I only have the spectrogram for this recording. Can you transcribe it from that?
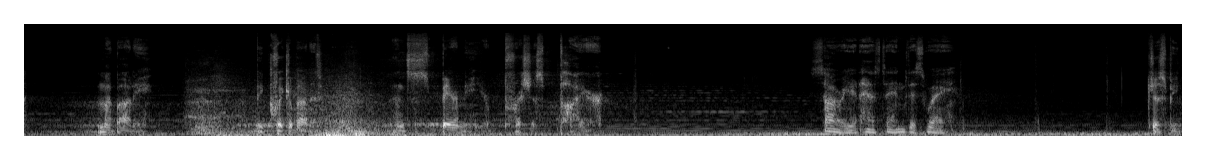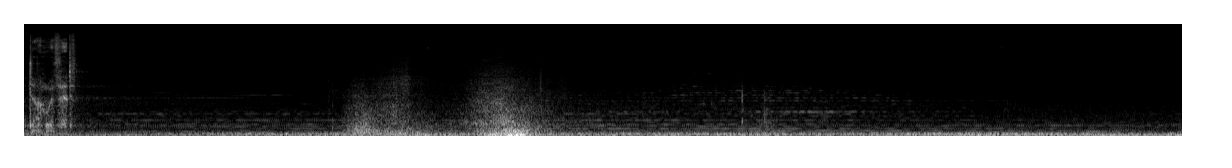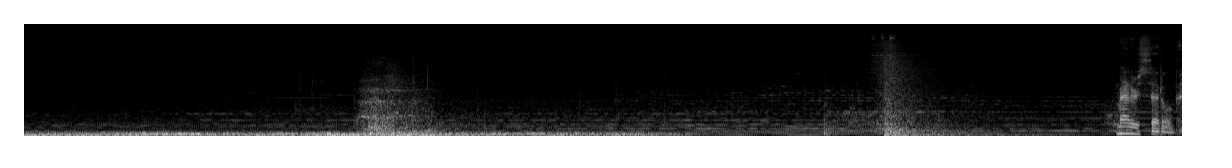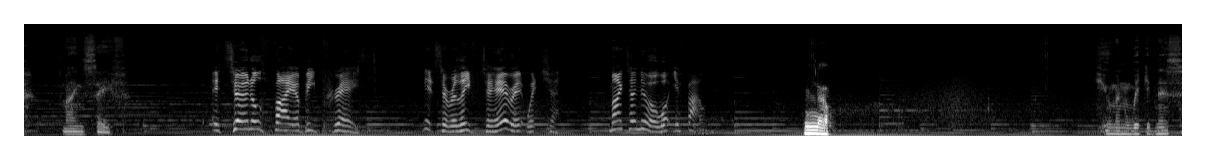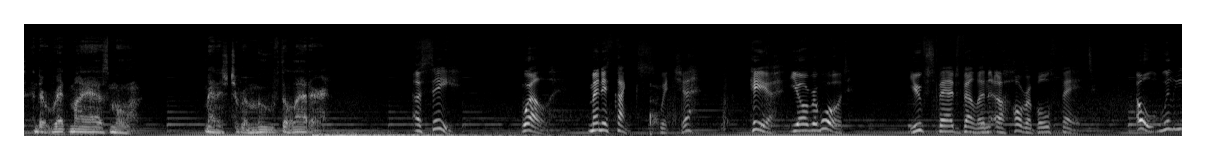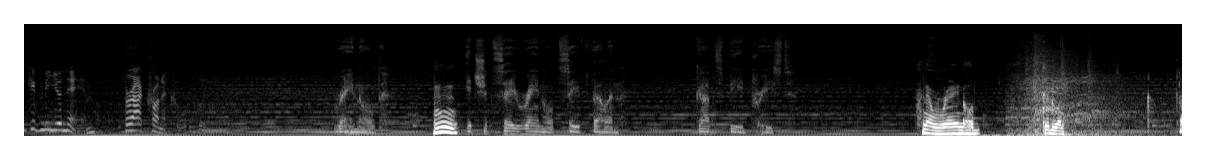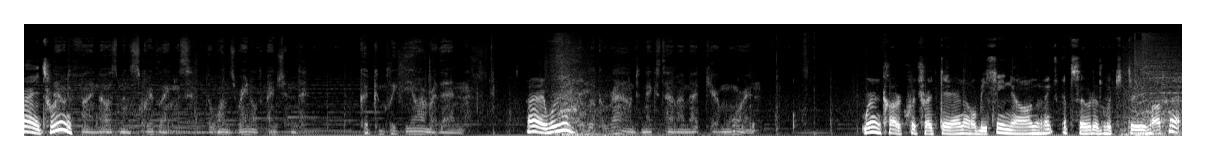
My body. Be quick about it. And spare me your precious pyre. Sorry it has to end this way. Just be done with it. Matters settled. Mine's safe. Eternal fire be praised. It's a relief to hear it, Witcher. Might I know what you found? No. Human wickedness and a red miasmal. Managed to remove the latter. I see. Well, many thanks, Witcher. Here, your reward. You've spared Velen a horrible fate. Oh, will you give me your name? For our chronicle, please. Reynold. Hmm. It should say Reynold saved Velen. Godspeed, priest. No, Reynold. Good one. Alright, so we're Now gonna find Osmond's scribblings, the ones Reynold mentioned. Could complete the armor then. Alright, we're gonna Look around next time I'm at Kaer Morhen. we're gonna call it quits right there, and I'll be seeing y'all on the next episode of The Witcher 3 Wild Hunt.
